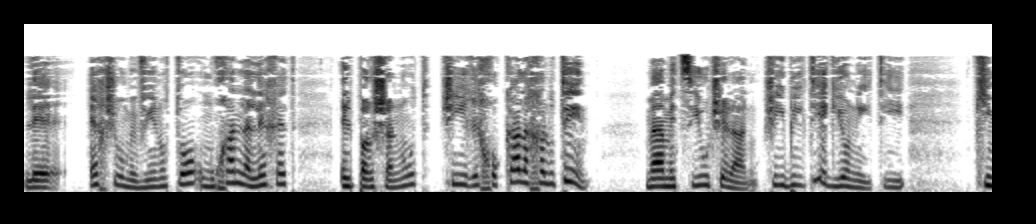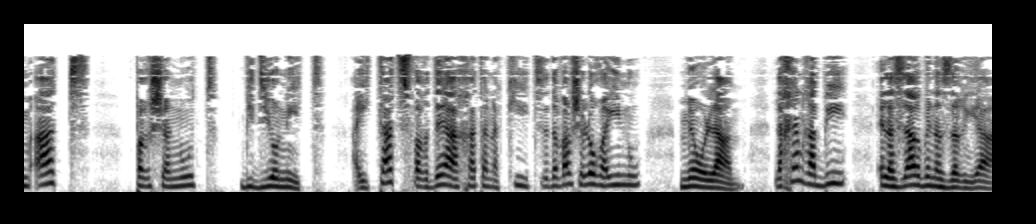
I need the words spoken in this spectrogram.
לאיך שהוא מבין אותו, הוא מוכן ללכת אל פרשנות שהיא רחוקה לחלוטין מהמציאות שלנו, שהיא בלתי הגיונית, היא כמעט פרשנות בדיונית. הייתה צפרדע אחת ענקית, זה דבר שלא ראינו מעולם. לכן רבי אלעזר בן עזריה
